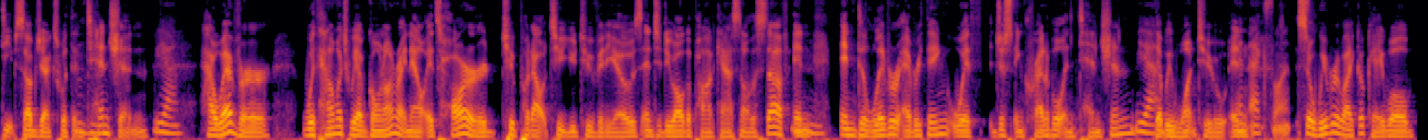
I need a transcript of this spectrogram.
deep subjects with mm-hmm. intention. Yeah. However, with how much we have going on right now, it's hard to put out two YouTube videos and to do all the podcasts and all the stuff and mm-hmm. and deliver everything with just incredible intention Yeah. that we want to. And, And excellent. so we were like, okay, well,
